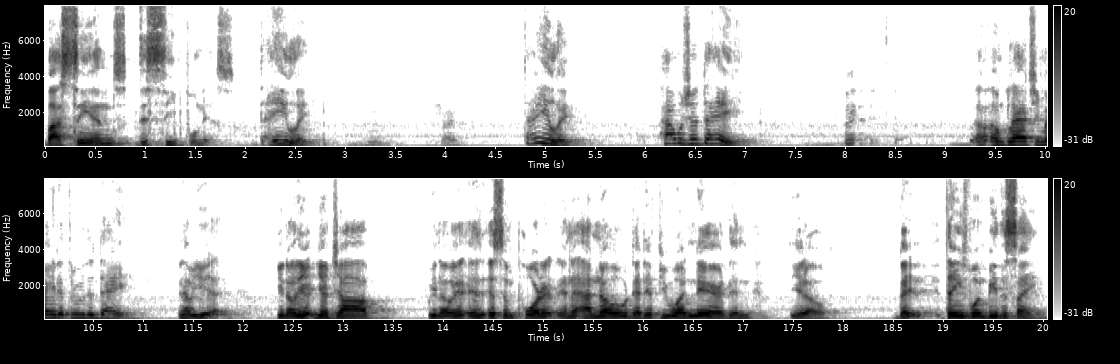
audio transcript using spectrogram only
by sin's deceitfulness. Daily. Daily. How was your day? I'm glad you made it through the day. You know, you, you know, your, your job, you know, it, it's important, and I know that if you wasn't there, then you know, they, things wouldn't be the same.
